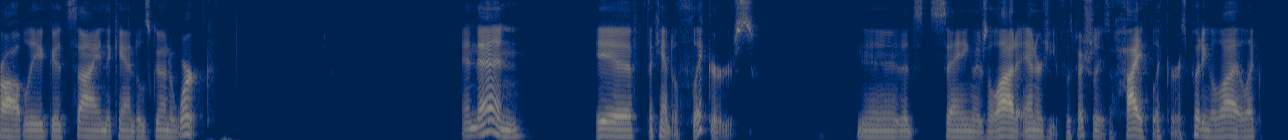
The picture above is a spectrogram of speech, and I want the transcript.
probably a good sign the candle's going to work. And then, if the candle flickers, eh, that's saying there's a lot of energy, especially as a high flicker. It's putting a lot of like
